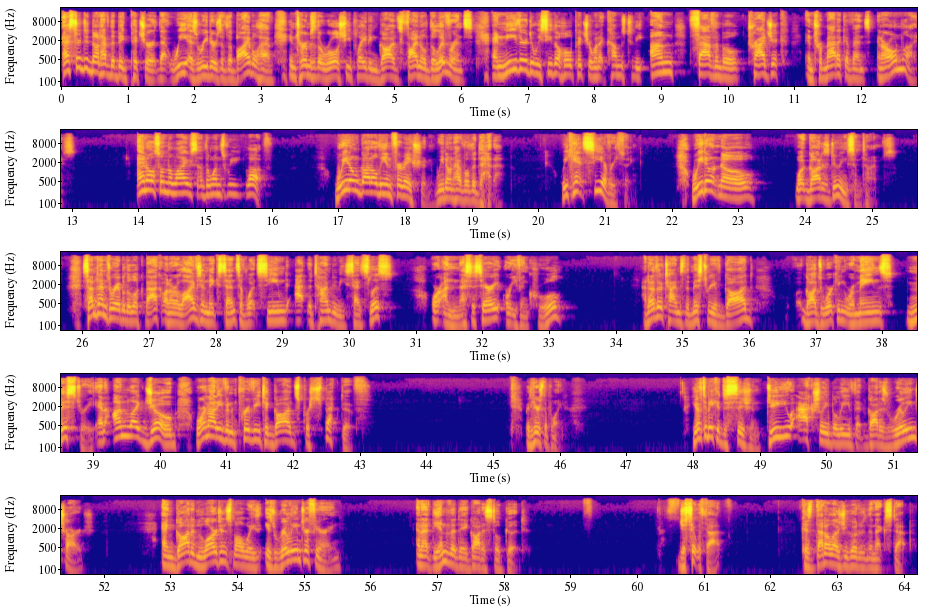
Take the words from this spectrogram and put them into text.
Esther did not have the big picture that we as readers of the Bible have in terms of the role she played in God's final deliverance, and neither do we see the whole picture when it comes to the unfathomable, tragic, and traumatic events in our own lives, and also in the lives of the ones we love. We don't got all the information. We don't have all the data. We can't see everything. We don't know what God is doing sometimes. Sometimes we're able to look back on our lives and make sense of what seemed at the time to be senseless or unnecessary or even cruel. At other times, the mystery of God, God's working remains mystery. And unlike Job, we're not even privy to God's perspective. But here's the point. You have to make a decision. Do you actually believe that God is really in charge and God in large and small ways is really interfering and at the end of the day, God is still good. Just sit with that because that allows you to go to the next step.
